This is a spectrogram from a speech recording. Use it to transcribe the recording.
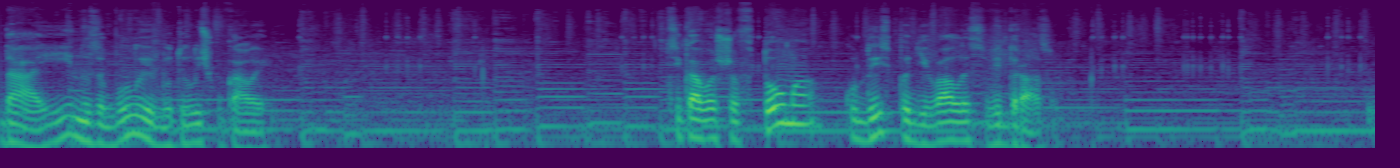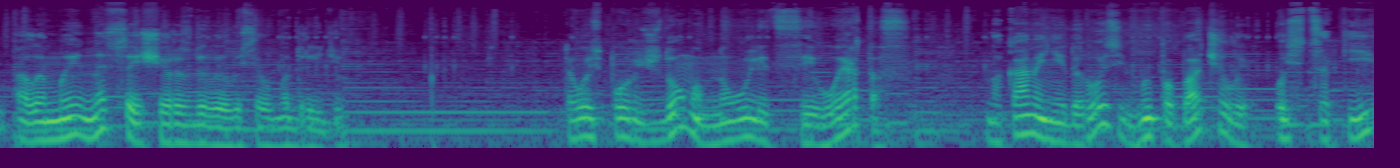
Да, і не забули бутилочку кави. Цікаво, що втома кудись подівалась відразу. Але ми не все ще роздивилися в Мадриді. Та ось поруч з домом на вулиці Уертас на кам'яній дорозі ми побачили ось такі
